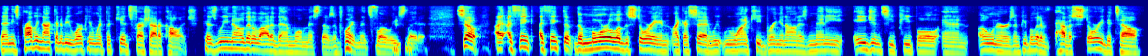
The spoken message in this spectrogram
then he's probably not going to be working with the kids fresh out of college because we know that a lot of them will miss those appointments four weeks mm-hmm. later. So I, I, think I think the the moral of the story, and like I said, we, we want to keep bringing on as many agency people and owners and people that have, have a story to tell.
